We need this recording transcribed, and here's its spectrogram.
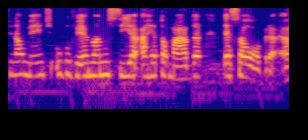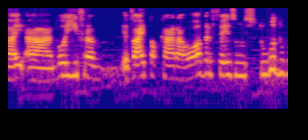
finalmente, o governo anuncia a retomada dessa obra. A, a Goinfra vai tocar a obra, fez um estudo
